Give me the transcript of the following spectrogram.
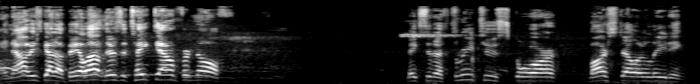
And now he's got to bail out, and there's a takedown for Nolf. Makes it a 3-2 score. Marsteller leading.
